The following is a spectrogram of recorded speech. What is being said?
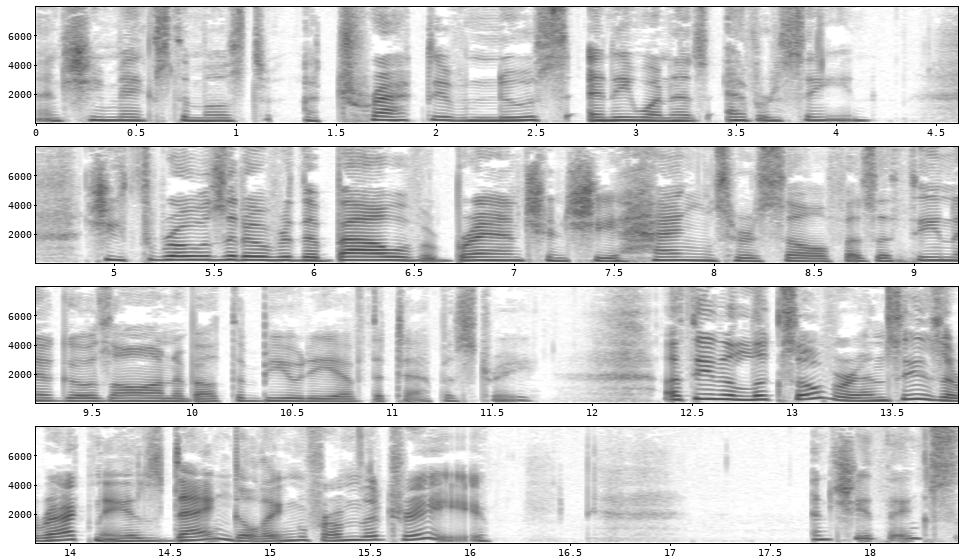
and she makes the most attractive noose anyone has ever seen. She throws it over the bough of a branch and she hangs herself as Athena goes on about the beauty of the tapestry. Athena looks over and sees Arachne is dangling from the tree. And she thinks,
